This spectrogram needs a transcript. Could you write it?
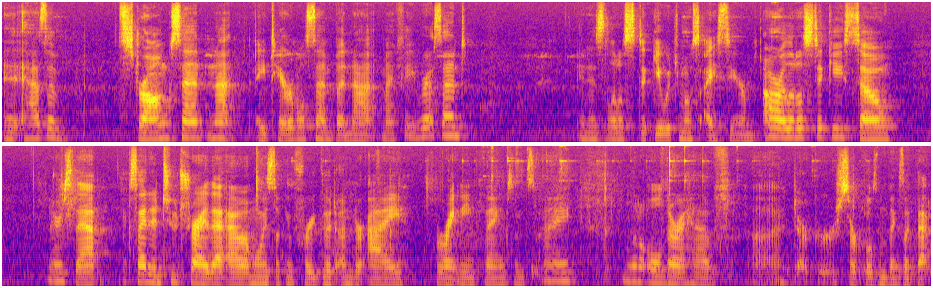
it has a strong scent, not a terrible scent, but not my favorite scent. It is a little sticky, which most eye serums are a little sticky, so there's that. Excited to try that out. I'm always looking for a good under eye brightening thing since I'm a little older. I have uh, darker circles and things like that.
